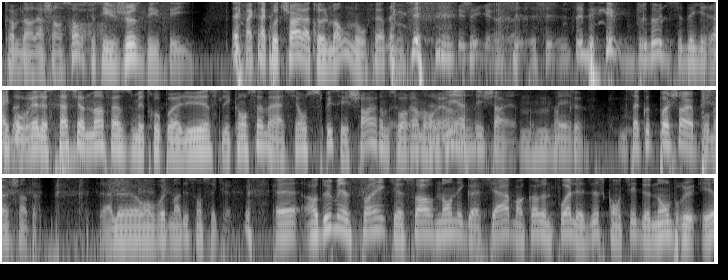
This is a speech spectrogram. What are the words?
comme dans la chanson, parce que c'est juste des filles. fait que ça coûte cher à tout le monde, au fait. C'est des... Bruno dit c'est dégradant. Hey, pour vrai, le stationnement en face du Métropolis, les consommations, le souper, c'est cher une Ça- soirée ça, à ça Montréal. devient hein. assez cher. Mhm. En Mais tout cas. ça coûte pas cher pour Marie Chantal. Elle a- on va demander son secret. Euh, en 2005 euh, sort Non négociable. Encore une fois, le disque contient de nombreux hits.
